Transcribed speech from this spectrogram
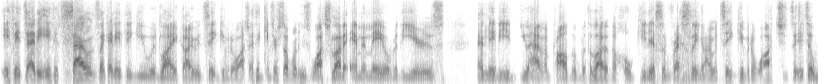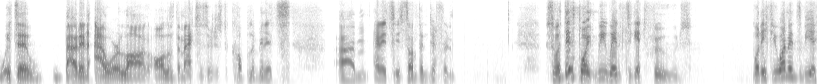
if it's any, if it sounds like anything you would like, I would say give it a watch. I think if you're someone who's watched a lot of MMA over the years, and maybe you have a problem with a lot of the hokiness of wrestling, I would say give it a watch. It's it's a it's a about an hour long. All of the matches are just a couple of minutes, um, and it's it's something different. So at this point, we went to get food. But if you wanted to be a,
